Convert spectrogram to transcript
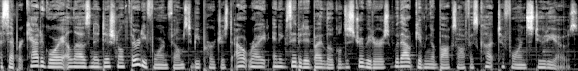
A separate category allows an additional 30 foreign films to be purchased outright and exhibited by local distributors without giving a box office cut to foreign studios.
